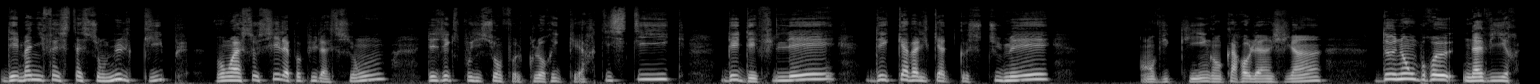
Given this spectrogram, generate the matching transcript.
des manifestations multiples vont associer la population, des expositions folkloriques et artistiques, des défilés, des cavalcades costumées, en viking, en carolingien, de nombreux navires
